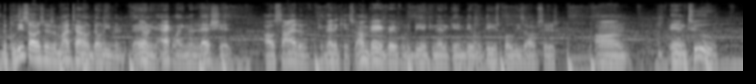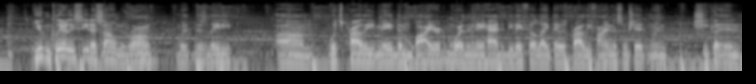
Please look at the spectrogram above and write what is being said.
the police officers in my town don't even they don't even act like none of that shit outside of Connecticut. So I'm very grateful to be in Connecticut and deal with these police officers. Um, and two, you can clearly see that something was wrong with this lady, um, which probably made them wired more than they had to be. They felt like they was probably finding some shit when she couldn't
